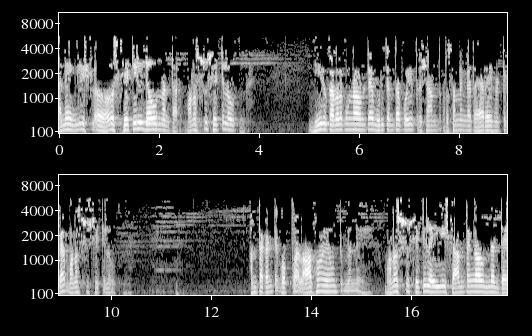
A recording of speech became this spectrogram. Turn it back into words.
దాన్నే ఇంగ్లీష్లో సెటిల్ డౌన్ అంటారు. మనస్సు సెటిల్ అవుతుంది. నీరు కదలకుండా ఉంటే మురికంతా పోయి ప్రశాంత ప్రసన్నంగా తయారైనట్టుగా మనస్సు సెటిల్ అవుతుంది. అంతకంటే గొప్ప లాభం ఏముంటుందండి? మనస్సు సెటిల్ అయ్యి శాంతంగా ఉందంటే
